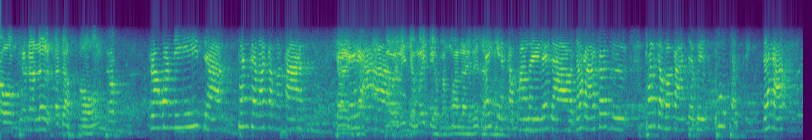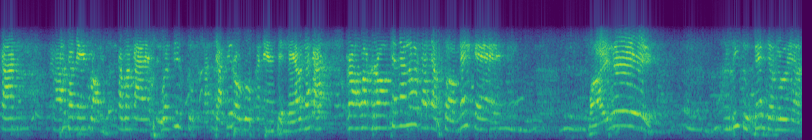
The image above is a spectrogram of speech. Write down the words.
รองชนะเลิศอันดับสองครับรางวัลนี้จากท่านคณะกรรมการ ใช่ใช่ไหมครับคะแต่วันนี้จะไม่เกี่ยวกับมาลัยและดาวไม่เกี่ยวกับมาลัยและดาวนะคะ ก็คือท่านกรรมการจะเป็นผู้ตัดสินนะคะ การอ่าคะแนนของกรรมการเนี่ยถือว่าสิ้นสุดหลังจากที่เรารวมคะแนนเสร็จแล้วนะคะ รางวัลรองชนะเลิศอันดับสองได้แก่หมายเลขอันที่ตื่นเต้นจังเลยอะ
